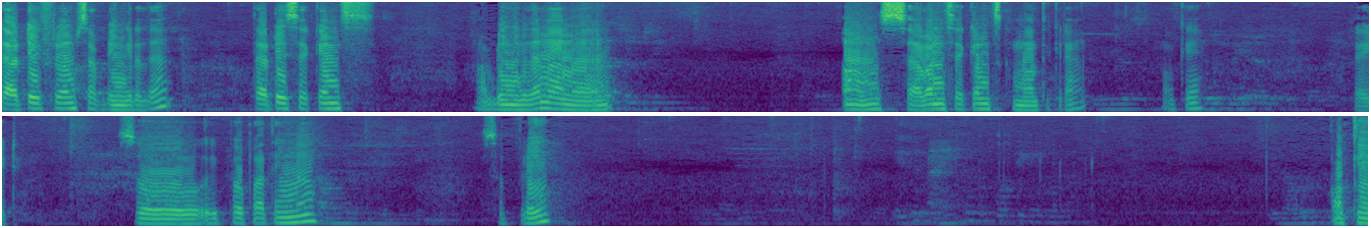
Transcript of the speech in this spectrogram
தேர்ட்டி ஃப்ரேம்ஸ் அப்படிங்கிறத தேர்ட்டி செகண்ட்ஸ் அப்படிங்கிறத நான் செவன் செகண்ட்ஸ்க்கு மாற்றிக்கிறேன் ஓகே ரைட் ஸோ இப்போ பார்த்தீங்கன்னா ஸோ ப்ளே ஓகே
